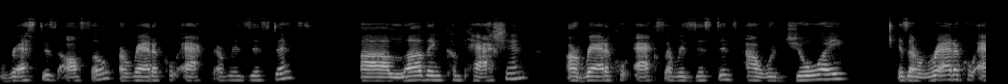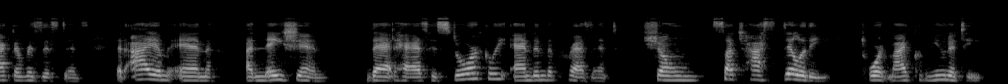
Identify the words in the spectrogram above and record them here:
rest is also a radical act of resistance. Uh, love and compassion are radical acts of resistance. Our joy is a radical act of resistance. That I am in a nation that has historically and in the present shown such hostility toward my community.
